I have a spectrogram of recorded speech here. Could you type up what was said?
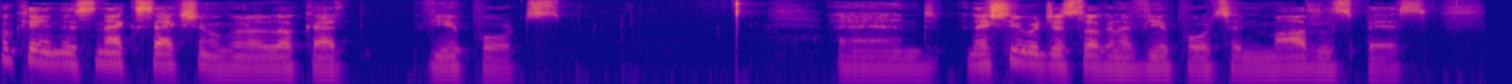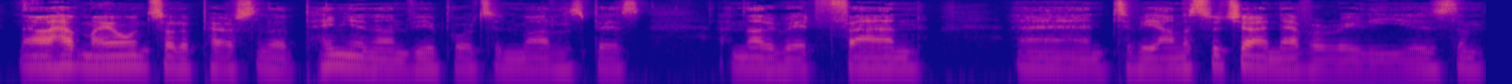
Okay, in this next section we're going to look at viewports. And initially we're just looking at viewports in model space. Now I have my own sort of personal opinion on viewports in model space. I'm not a great fan and to be honest with you I never really use them.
